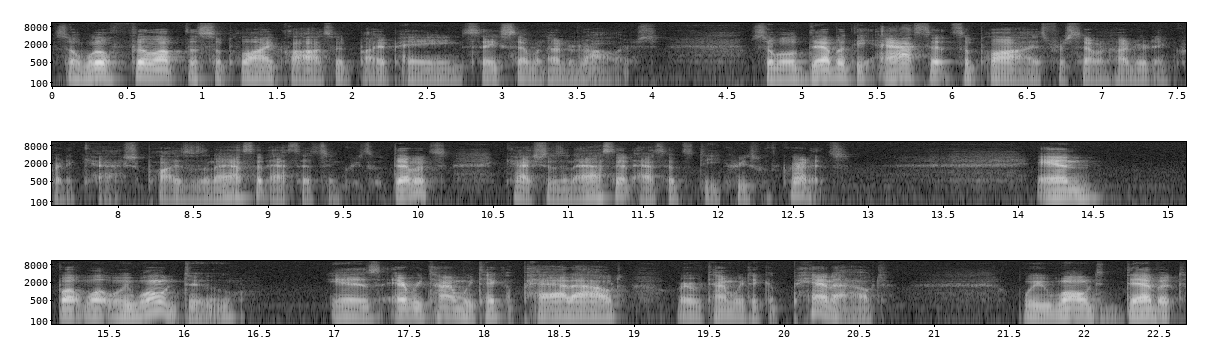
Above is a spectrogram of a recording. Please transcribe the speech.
So we'll fill up the supply closet by paying, say, $700. So we'll debit the asset supplies for $700 and credit cash. Supplies is an asset, assets increase with debits. Cash is an asset, assets decrease with credits. And but what we won't do is every time we take a pad out or every time we take a pen out, we won't debit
